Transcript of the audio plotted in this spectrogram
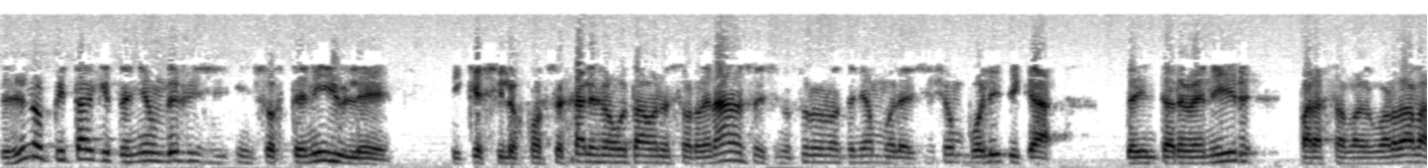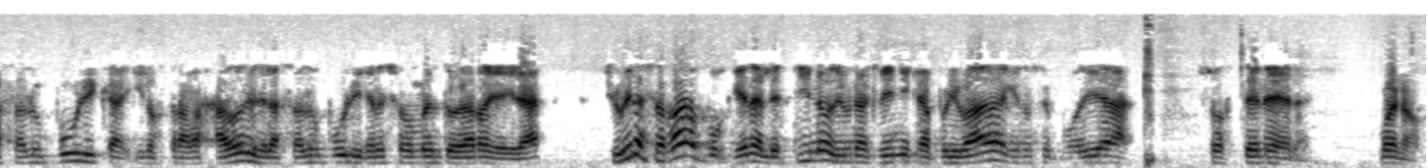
desde un hospital que tenía un déficit insostenible y que si los concejales no votaban esa ordenanza y si nosotros no teníamos la decisión política de intervenir para salvaguardar la salud pública y los trabajadores de la salud pública en ese momento de Regueira, se hubiera cerrado porque era el destino de una clínica privada que no se podía sostener. Bueno,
